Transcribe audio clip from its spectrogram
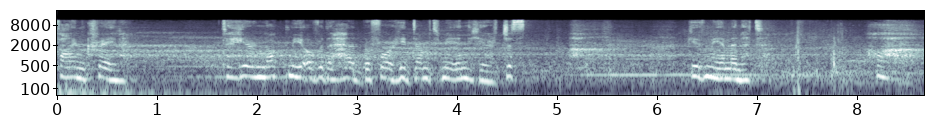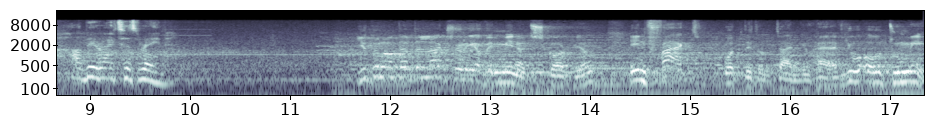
fine, Crane. Tahir knocked me over the head before he dumped me in here. Just Give me a minute. Oh, I'll be right as rain. You do not have the luxury of a minute, Scorpion. In fact, what little time you have, you owe to me.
